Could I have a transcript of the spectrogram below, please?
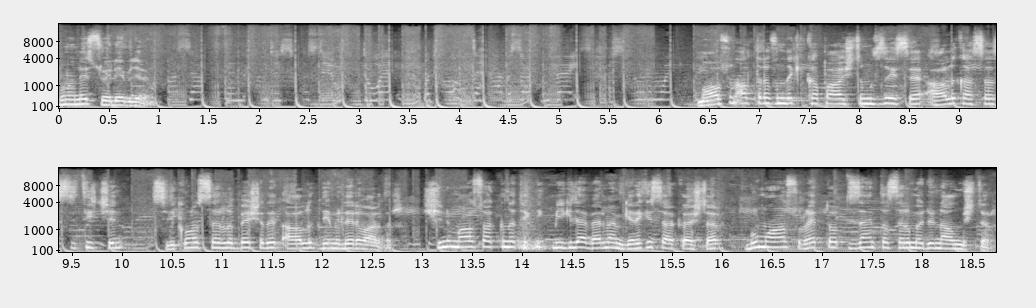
Bunu net söyleyebilirim. Mouse'un alt tarafındaki kapağı açtığımızda ise ağırlık hassasiyeti için silikona sarılı 5 adet ağırlık demirleri vardır. Şimdi mouse hakkında teknik bilgiler vermem gerekirse arkadaşlar bu mouse Red Dot Design tasarım ödülünü almıştır.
